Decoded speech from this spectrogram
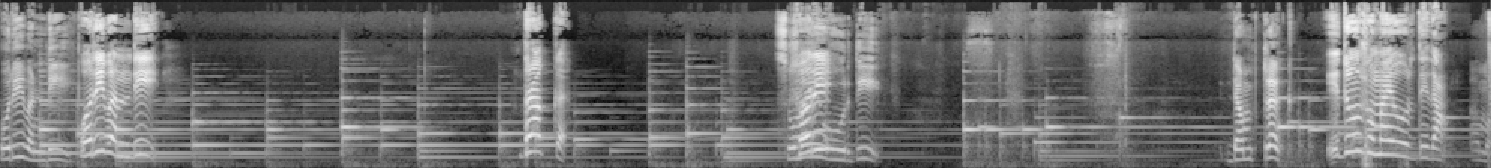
பொறி வண்டி பொறிவண்டி. ட்ரக் சுமை சொறி. ஊர்தி. டம்ப் ட்ரக் இதுவும் சுமை ஊர்தி தான். ஆமா.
